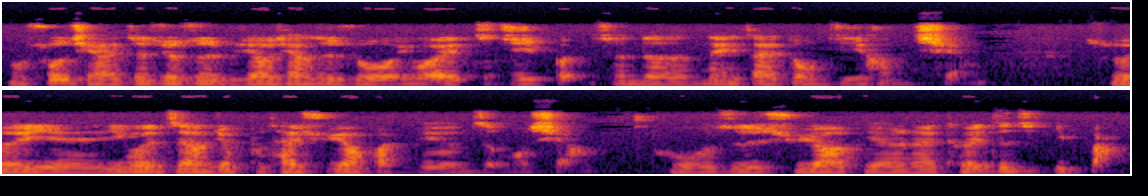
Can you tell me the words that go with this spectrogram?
我说起来，这就是比较像是说，因为自己本身的内在动机很强，所以也因为这样就不太需要管别人怎么想，或是需要别人来推自己一把。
